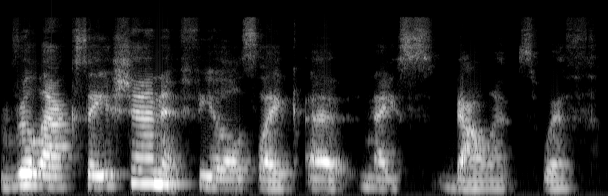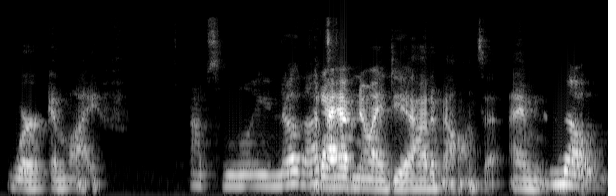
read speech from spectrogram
relaxation, it feels like a nice balance with work and life. Absolutely. No, that's but I have no idea how to balance it. I'm no,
